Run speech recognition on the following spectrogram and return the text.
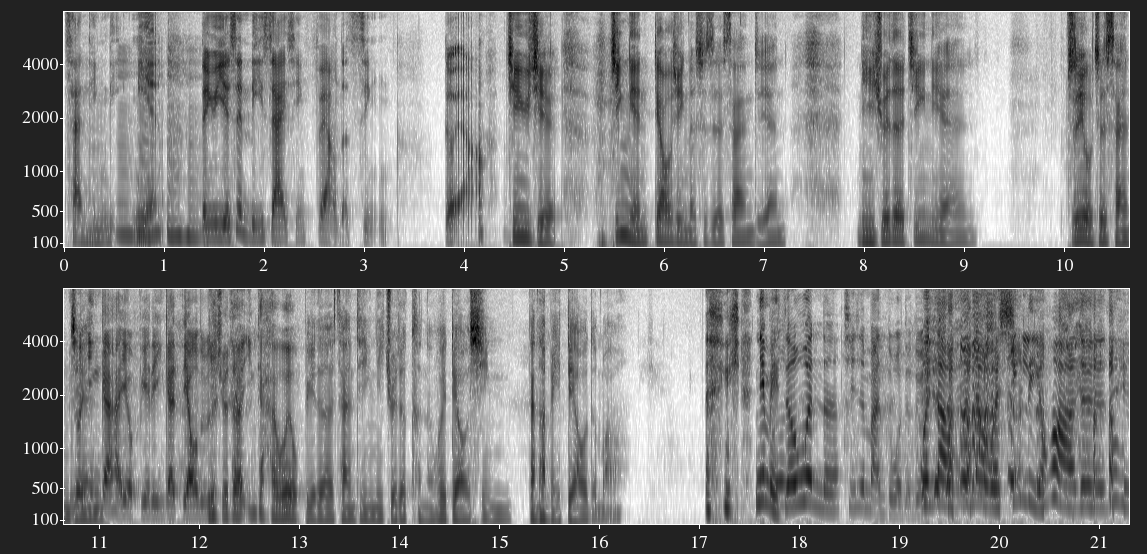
餐厅里面，等于也是离三星非常的近。对啊，金玉姐今年掉星的是这三间，你觉得今年只有这三你说应？该还有别的应该掉，对不对？你觉得应该还会有别的餐厅？你觉得可能会掉星，但他没掉的吗？你每次都问的。其实蛮多的，对不问对？到问到我心里话，对对对，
